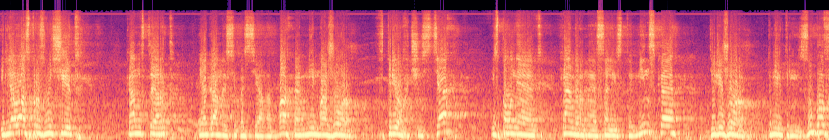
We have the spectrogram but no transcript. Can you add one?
И для вас прозвучит концерт Иоганна Себастьяна Баха «Ми-мажор» в трех частях. Исполняют камерные солисты Минска, дирижер Дмитрий Зубов,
